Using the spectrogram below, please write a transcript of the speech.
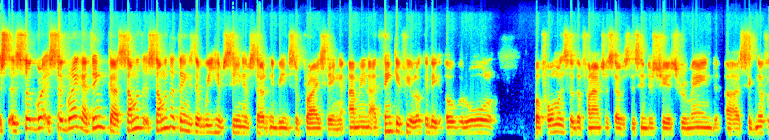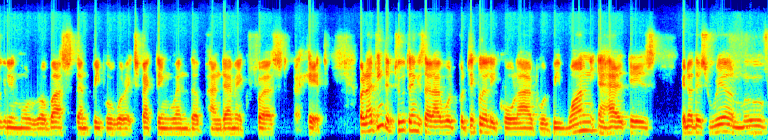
so, Greg, so Greg, I think uh, some of the some of the things that we have seen have certainly been surprising. I mean, I think if you look at the overall performance of the financial services industry has remained uh, significantly more robust than people were expecting when the pandemic first hit. But I think the two things that I would particularly call out would be one is you know this real move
